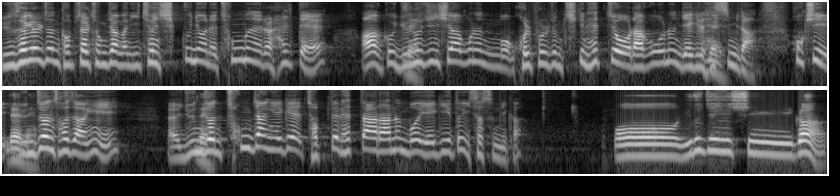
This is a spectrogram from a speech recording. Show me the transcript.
윤석열 전 검찰총장은 2019년에 청문회를 할 때 아, 그 윤호진 씨하고는 뭐 골프를 좀 치긴 했죠라고는 얘기를 네. 했습니다. 혹시 네, 네. 윤전 서장이 윤 전 총장에게 접대를 했다라는 뭐 얘기도 있었습니까? 어, 유르진 씨가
